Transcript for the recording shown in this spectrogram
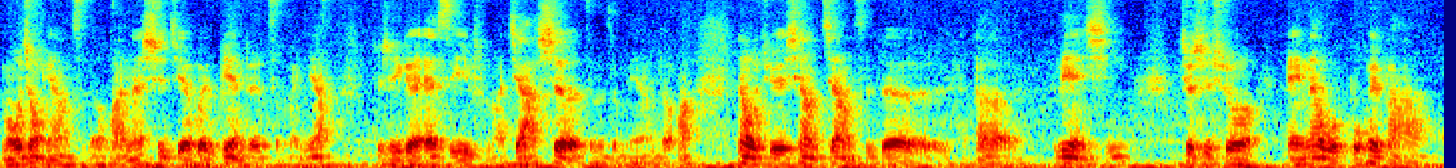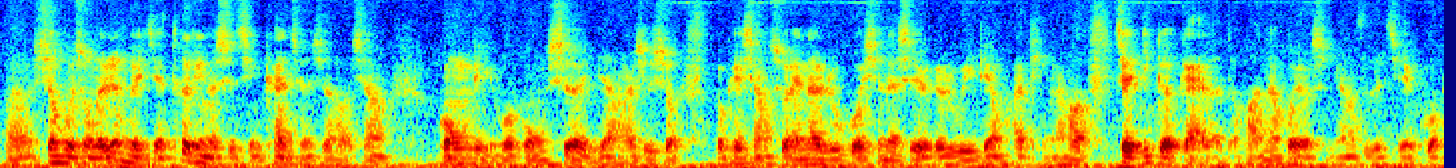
某种样子的话，那世界会变得怎么样？就是一个 as if 嘛，假设怎么怎么样的话，那我觉得像这样子的呃练习，就是说，哎，那我不会把呃生活中的任何一件特定的事情看成是好像公理或公社一样，而是说我可以想说，哎，那如果现在是有一个如意电话亭，然后这一个改了的话，那会有什么样子的结果？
